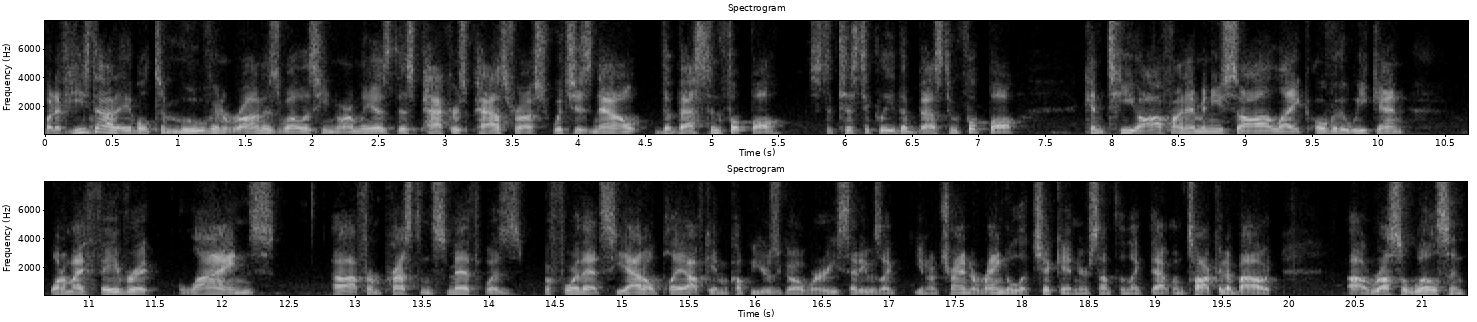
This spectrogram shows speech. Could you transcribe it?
but if he's not able to move and run as well as he normally is, this Packers pass rush, which is now the best in football, statistically the best in football, can tee off on him. And you saw like over the weekend, one of my favorite lines uh, from Preston Smith was before that Seattle playoff game a couple years ago, where he said he was like, you know, trying to wrangle a chicken or something like that when talking about uh, Russell Wilson.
